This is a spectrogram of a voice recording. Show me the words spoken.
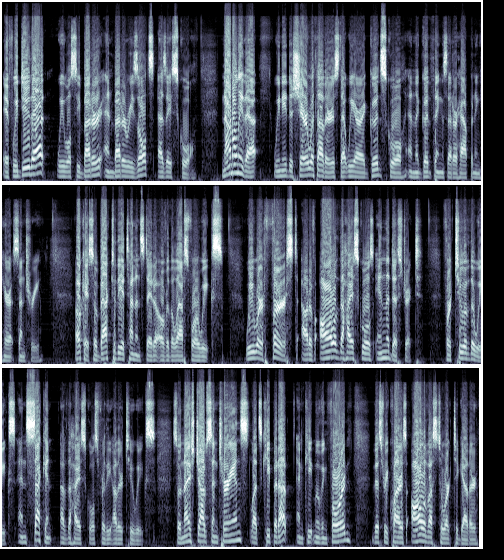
If we do that, we will see better and better results as a school. Not only that, we need to share with others that we are a good school and the good things that are happening here at Century. Okay, so back to the attendance data over the last four weeks. We were first out of all of the high schools in the district for two of the weeks and second of the high schools for the other two weeks. So nice job, Centurions. Let's keep it up and keep moving forward. This requires all of us to work together.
